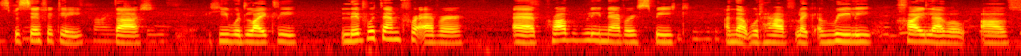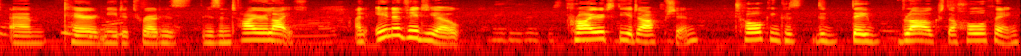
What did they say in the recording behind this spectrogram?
specifically that he would likely live with them forever, uh, probably never speak, and that would have like a really high level of um, care needed throughout his, his entire life. And in a video prior to the adoption, talking because the, they vlogged the whole thing,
